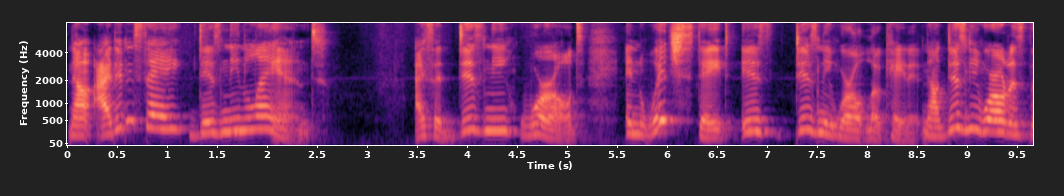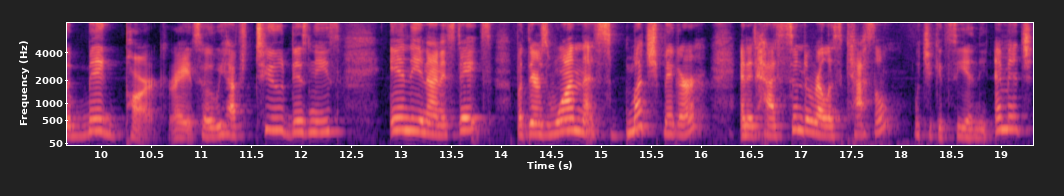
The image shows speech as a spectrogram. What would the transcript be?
Now, I didn't say Disneyland. I said Disney World. In which state is Disney World located? Now, Disney World is the big park, right? So we have two Disneys in the United States, but there's one that's much bigger and it has Cinderella's castle, which you can see in the image.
